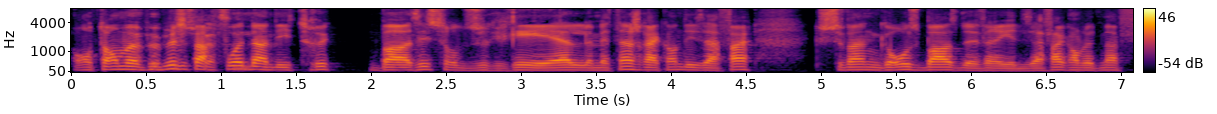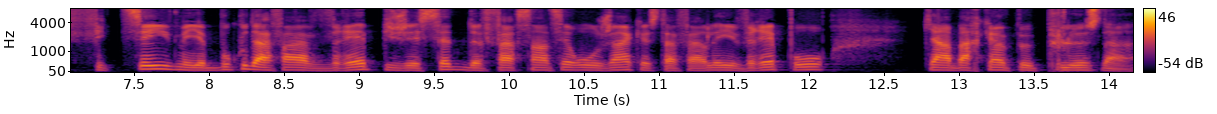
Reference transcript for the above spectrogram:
on tombe un, Un peu, peu plus plus parfois dans des trucs basés sur du réel. Maintenant, je raconte des affaires qui sont souvent une grosse base de vrai. Il y a des affaires complètement fictives, mais il y a beaucoup d'affaires vraies, puis j'essaie de faire sentir aux gens que cette affaire-là est vraie pour qu'ils embarquent un peu plus dans,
